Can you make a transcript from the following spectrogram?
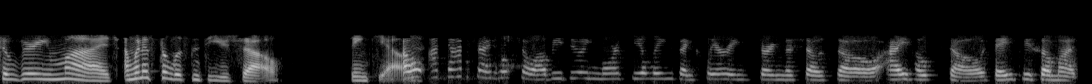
so very much. I'm going to still listen to your show. Thank you. Oh, gosh, I hope so. I'll be doing more healings and clearings during the show, so I hope so. Thank you so much.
